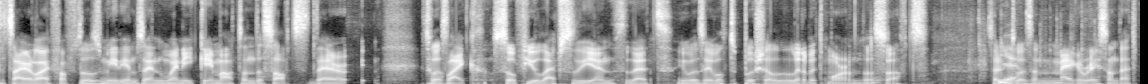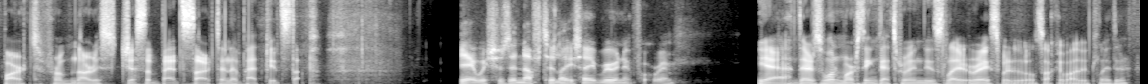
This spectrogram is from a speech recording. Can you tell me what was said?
the tire life of those mediums. And when he came out on the softs, there it was like so few laps to the end that he was able to push a little bit more on those softs. So it was a mega race on that part from Norris, just a bad start and a bad pit stop. Yeah, which was enough to, like you say, ruin it for him. Yeah, there's one more thing that ruined this la- race, but we'll talk about it later.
